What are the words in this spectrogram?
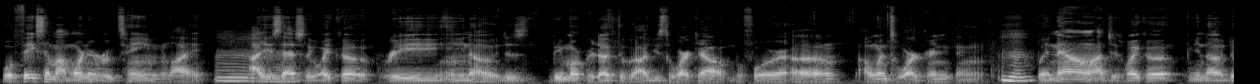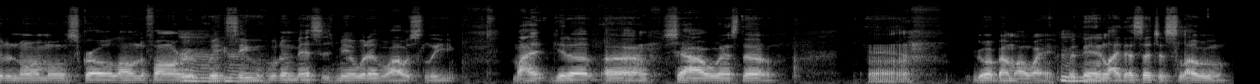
well fixing my morning routine. Like mm. I used to mm. actually wake up, read, and, you know, just be more productive. I used to work out before uh, I went to work or anything. Mm-hmm. But now I just wake up, you know, do the normal, scroll on the phone real mm-hmm. quick, see mm-hmm. who done messaged me or whatever while I was asleep. Might get up, uh, shower and stuff, and go about my way. Mm-hmm. But then like that's such a slow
